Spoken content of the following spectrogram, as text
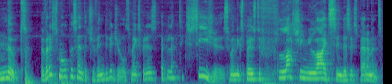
Note. A very small percentage of individuals may experience epileptic seizures when exposed to flashing lights in this experiment.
